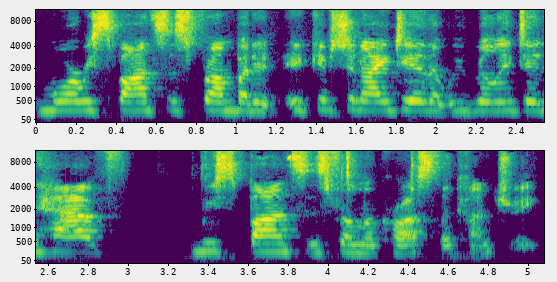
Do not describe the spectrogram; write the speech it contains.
more responses from, but it, it gives you an idea that we really did have responses from across the country.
